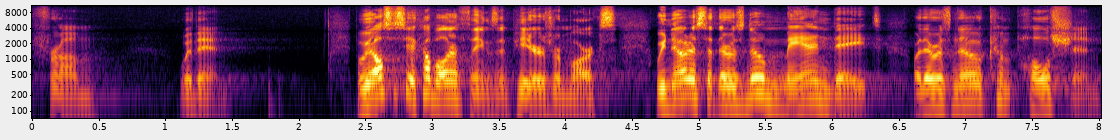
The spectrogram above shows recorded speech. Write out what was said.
from within. But we also see a couple other things in Peter's remarks. We notice that there was no mandate or there was no compulsion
